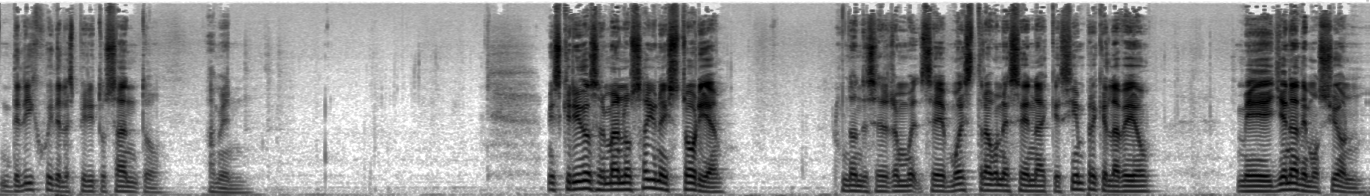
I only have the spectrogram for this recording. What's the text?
del Hijo y del Espíritu Santo. Amén. Mis queridos hermanos, hay una historia donde se, se muestra una escena que siempre que la veo me llena de emoción.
